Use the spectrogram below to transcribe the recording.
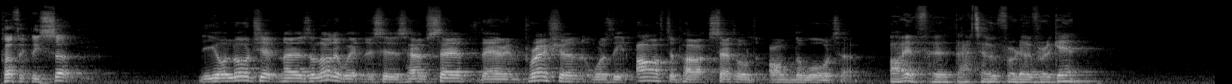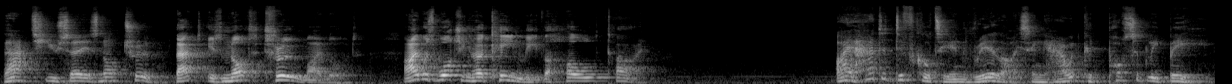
Perfectly certain. Your Lordship knows a lot of witnesses have said their impression was the afterpart settled on the water. I have heard that over and over again. That, you say, is not true. That is not true, my lord. I was watching her keenly the whole time. I had a difficulty in realizing how it could possibly be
